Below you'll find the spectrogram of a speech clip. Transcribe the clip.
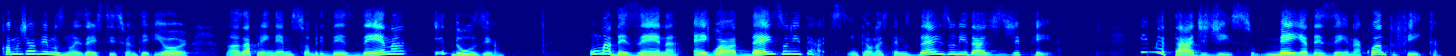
Como já vimos no exercício anterior, nós aprendemos sobre dezena e dúzia. Uma dezena é igual a 10 unidades, então nós temos 10 unidades de pera. E metade disso, meia dezena, quanto fica?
